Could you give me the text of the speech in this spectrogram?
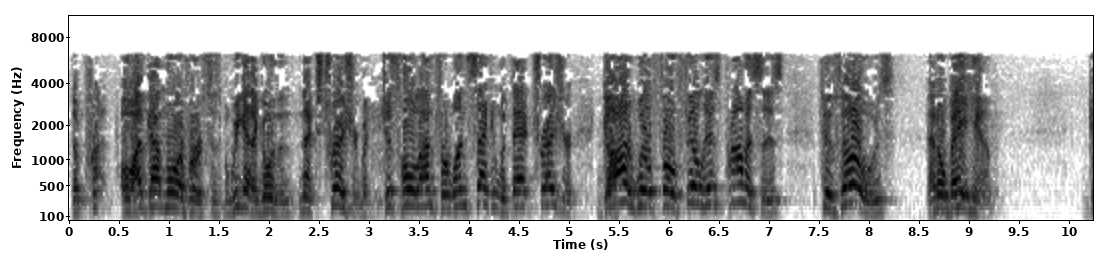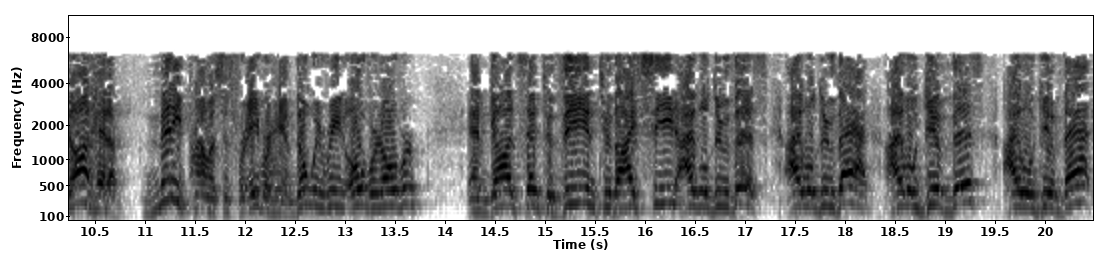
The oh, I've got more verses, but we got to go to the next treasure. But just hold on for one second with that treasure. God will fulfill His promises to those that obey Him. God had a, many promises for Abraham. Don't we read over and over? And God said to thee and to thy seed, I will do this, I will do that, I will give this, I will give that,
